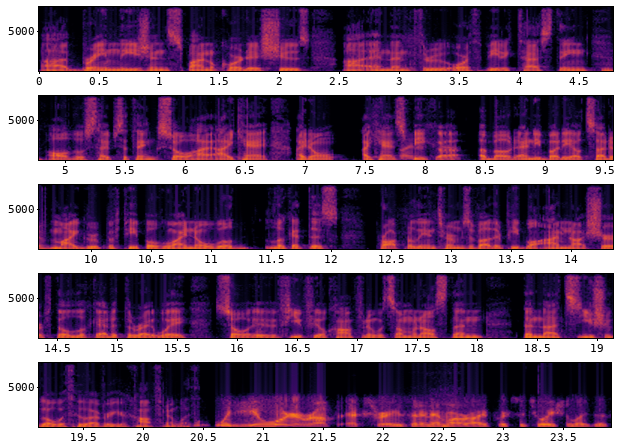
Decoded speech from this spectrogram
uh, brain lesions, spinal cord issues, uh, and then through orthopedic testing, all those types of things. So I, I can't, I don't, I can't speak uh, about anybody outside of my group of people who I know will look at this properly. In terms of other people, I'm not sure if they'll look at it the right way. So if you feel confident with someone else, then then that's you should go with whoever you're confident with. Would you order up X-rays and an MRI for a situation like this?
